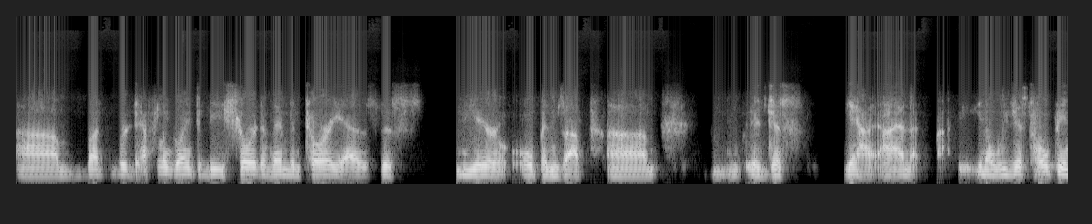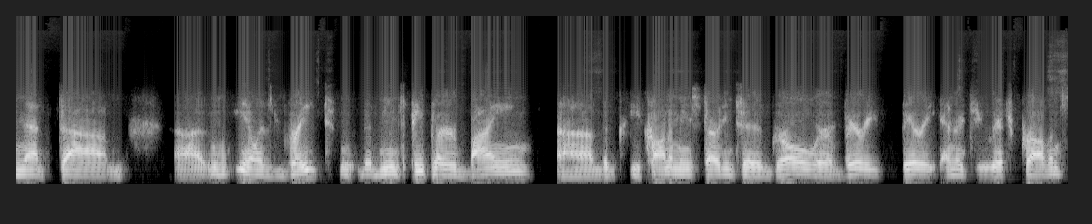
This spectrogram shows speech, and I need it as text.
Um, but we're definitely going to be short of inventory as this year opens up. Um, it just yeah and you know we're just hoping that um, uh, you know it's great that means people are buying uh, the economy is starting to grow we're a very very energy rich province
